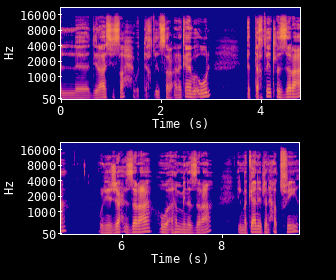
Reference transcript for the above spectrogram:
الدراسة صح والتخطيط صح أنا كان بقول التخطيط للزرعة ولنجاح الزرعة هو أهم من الزرعة. المكان اللي بتنحط فيه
